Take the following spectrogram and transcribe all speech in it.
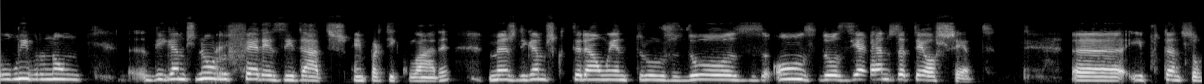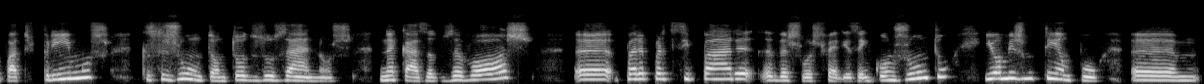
o livro não, digamos, não refere as idades em particular, mas digamos que terão entre os 12, 11, 12 anos até aos 7. Uh, e, portanto, são quatro primos que se juntam todos os anos na casa dos avós uh, para participar eh, das suas férias em conjunto e, ao mesmo tempo, uh,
